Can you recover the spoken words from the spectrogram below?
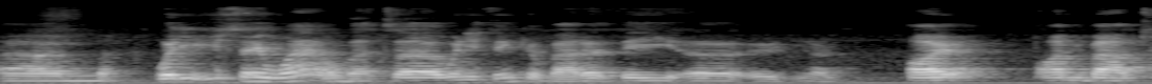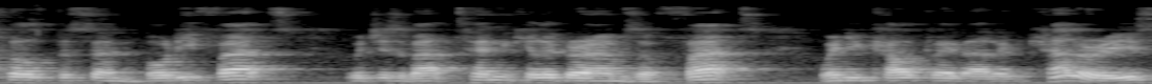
Um, well, you, you, say wow, but uh, when you think about it, the uh, you know, I I'm about 12% body fat, which is about 10 kilograms of fat. When you calculate that in calories,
